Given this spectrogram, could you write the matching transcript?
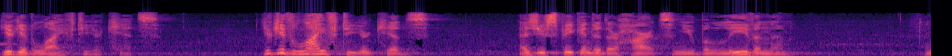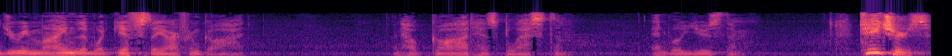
you give life to your kids. You give life to your kids as you speak into their hearts and you believe in them and you remind them what gifts they are from God and how God has blessed them and will use them. Teachers,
